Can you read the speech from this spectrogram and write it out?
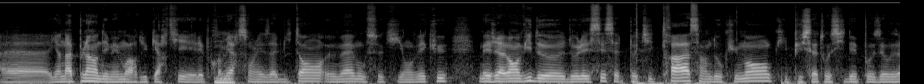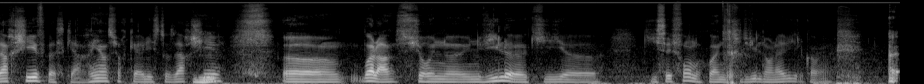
Il y en a plein des mémoires du quartier. Et les premières sont les habitants eux-mêmes ou ceux qui y ont vécu. Mais j'avais envie de, de laisser cette petite trace, un document qui puisse être aussi déposé aux archives, parce qu'il n'y a rien sur Caliste aux archives. Euh, voilà, sur une, une ville qui, euh, qui s'effondre, quoi, une petite ville dans la ville quand même. À,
